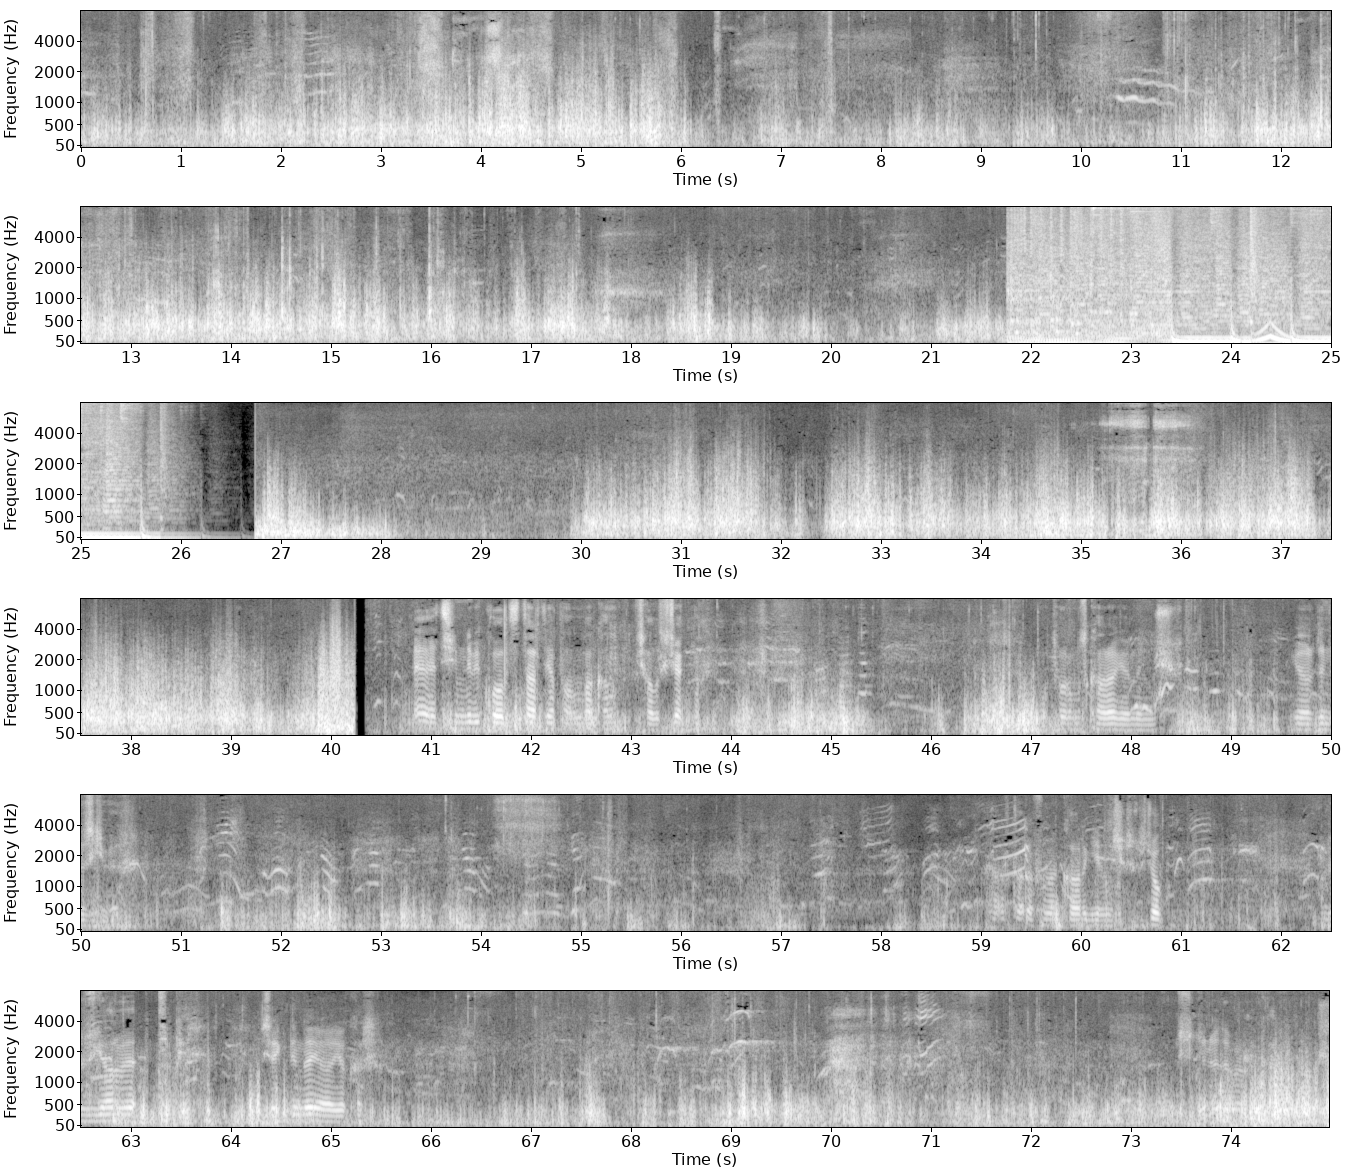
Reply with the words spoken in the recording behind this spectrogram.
you Evet şimdi bir cold start yapalım bakalım çalışacak mı? Motorumuz kara gömülmüş. Gördüğünüz gibi. Her tarafına kar girmiş. Çok rüzgar ve tipi şeklinde yağ yakar. Üstüne de böyle kar girmiş.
